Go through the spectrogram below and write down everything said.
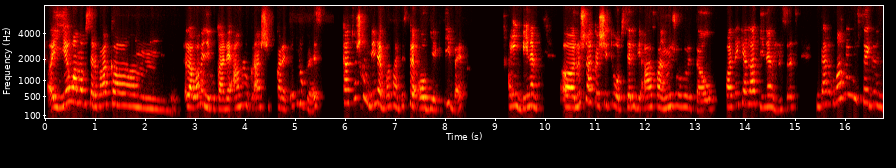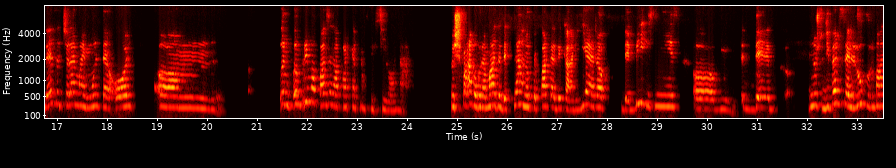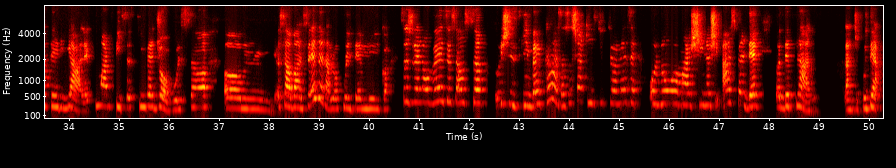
Uh, eu am observat că um, la oamenii cu care am lucrat și cu care tot lucrez, că atunci când vine vorba despre obiective, ei bine, Uh, nu știu dacă și tu observi asta în jurul tău, poate chiar la tine însăți, dar oamenii se gândesc de cele mai multe ori um, în, în prima fază la partea profesională. Își fac o grămadă de planuri pe partea de carieră, de business, um, de nu știu, diverse lucruri materiale, cum ar fi să schimbe jobul, să um, să avanseze la locul de muncă, să-și renoveze sau să își schimbe casa, să-și achiziționeze o nouă mașină și astfel de, de plan la început de an.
